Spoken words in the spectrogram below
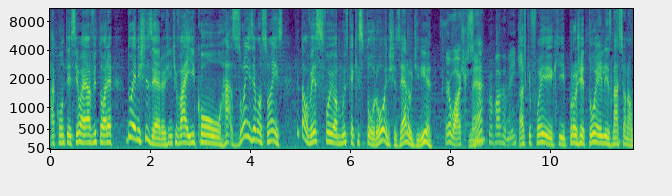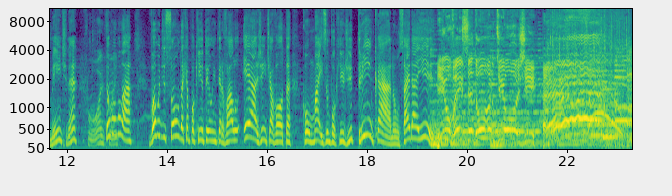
Aconteceu aí a vitória do NX0. A gente vai aí com Razões e Emoções, talvez foi a música que estourou o NX0, eu diria. Eu acho que Né? sim. Provavelmente. Acho que foi que projetou eles nacionalmente, né? Foi, Então foi. vamos lá. Vamos de som, daqui a pouquinho tem um intervalo e a gente já volta com mais um pouquinho de trinca. Não sai daí. E o vencedor de hoje é.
